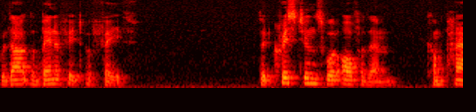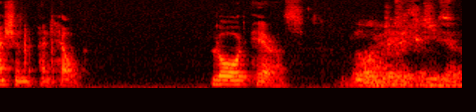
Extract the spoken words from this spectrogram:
without the benefit of faith, that Christians will offer them compassion and help. Lord, hear us. Lord, graciously hear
